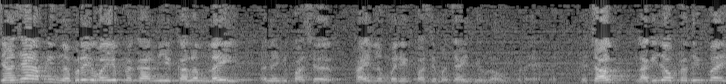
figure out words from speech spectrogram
જ્યાં જ્યાં આપણી નબળાઈ હોય એ પ્રકારની કલમ લઈ અને એની પાસે ફાઇલ નંબર એક પાસે મચાવી દેવડાવવું પડે. કે ચાલ, લાગી જાઓ પ્રદીપભાઈ.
